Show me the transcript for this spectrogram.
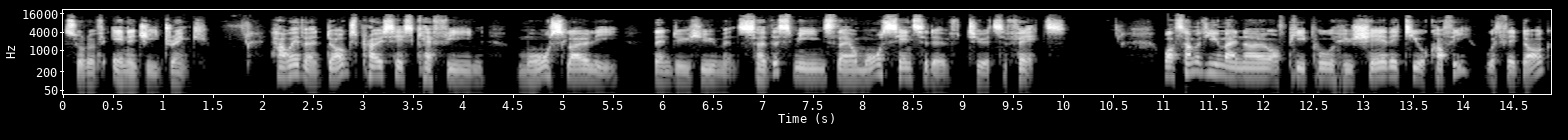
sort of energy drink. However, dogs process caffeine more slowly than do humans, so this means they are more sensitive to its effects. While some of you may know of people who share their tea or coffee with their dog,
